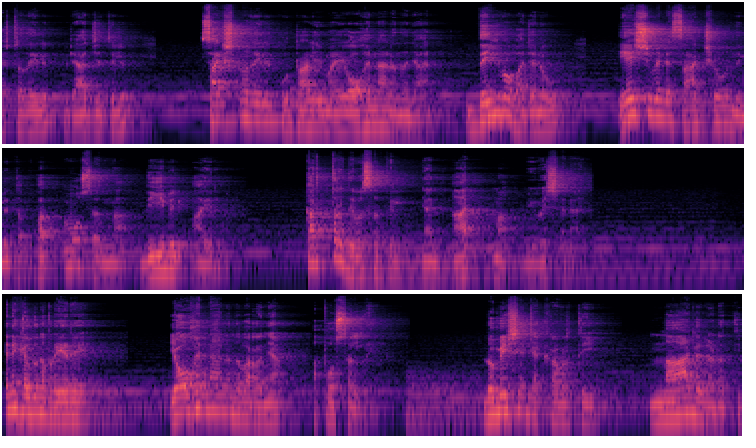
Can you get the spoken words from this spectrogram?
കഷ്ടതയിലും രാജ്യത്തിലും സഹിഷ്ണുതയിലും കൂട്ടാളിയുമായ യോഹന്നാൻ എന്ന ഞാൻ ദൈവവചനവും യേശുവിന്റെ സാക്ഷ്യവും നിമിത്തം പത്മോസ് എന്ന ദ്വീപിൽ ആയിരുന്നു. കർത്തൃ ദിവസത്തിൽ ഞാൻ ആത്മവിവശനായി. എന്നെ കേൾക്കുന്ന പ്രിയരെ യോഹന്നാൻ എന്ന് പറഞ്ഞ അപ്പോസ്റ്റലിനെ ഡൊമീഷ്യൻ ചക്രവർത്തി നാട് കടത്തി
